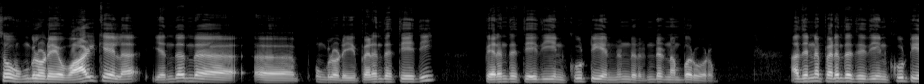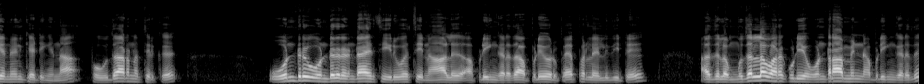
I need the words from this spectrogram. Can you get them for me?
ஸோ உங்களுடைய வாழ்க்கையில் எந்தெந்த உங்களுடைய பிறந்த தேதி பிறந்த தேதியின் கூட்டு எண்ணுன்னு ரெண்டு நம்பர் வரும். அது என்ன பிறந்த தேதியின் கூட்டு எண்ணுன்னு கேட்டிங்கன்னா இப்போ உதாரணத்திற்கு ஒன்று ஒன்று ரெண்டாயிரத்தி இருபத்தி நாலு அப்படிங்கிறத அப்படியே ஒரு பேப்பரில் எழுதிட்டு அதில் முதல்ல வரக்கூடிய ஒன்றாம் எண் அப்படிங்கிறது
